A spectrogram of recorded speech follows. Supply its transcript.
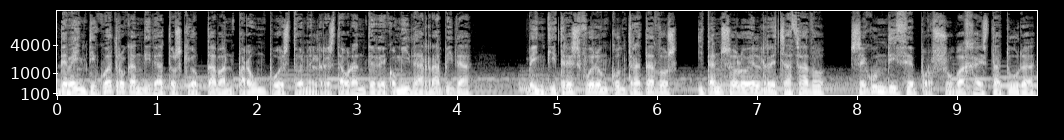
de 24 candidatos que optaban para un puesto en el restaurante de comida rápida, 23 fueron contratados y tan solo él rechazado, según dice, por su baja estatura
